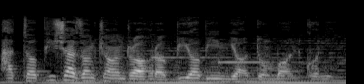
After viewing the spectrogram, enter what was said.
حتی پیش از آن که آن راه را بیابیم یا دنبال کنیم.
